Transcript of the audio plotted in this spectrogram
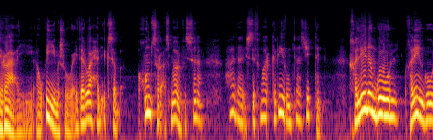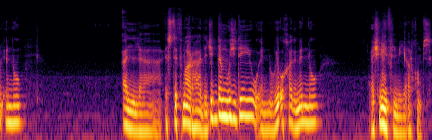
زراعي أو أي مشروع إذا الواحد يكسب خمس رأس ماله في السنة هذا استثمار كبير وممتاز جدا. خلينا نقول خلينا نقول إنه الاستثمار هذا جدا مجدي وإنه يؤخذ منه 20% الخمس.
